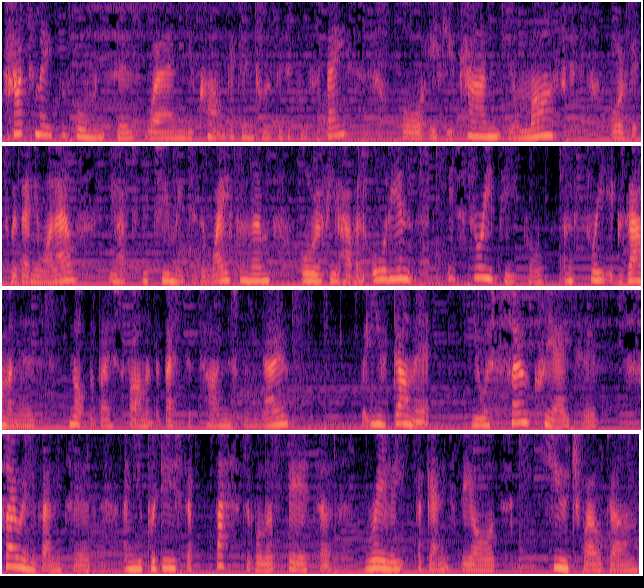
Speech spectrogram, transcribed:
how to make performances when you can't get into a physical space, or if you can, you're masked, or if it's with anyone else, you have to be two metres away from them, or if you have an audience, it's three people and three examiners, not the most fun at the best of times, we know. But you've done it. You were so creative, so inventive, and you produced a festival of theatre really against the odds. Huge well done.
